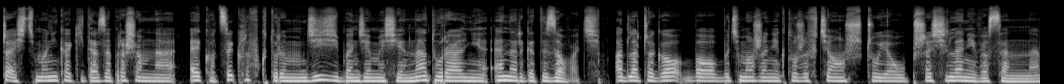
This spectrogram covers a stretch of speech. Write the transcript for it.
Cześć, Monika Kita. Zapraszam na ekocykl, w którym dziś będziemy się naturalnie energetyzować. A dlaczego? Bo być może niektórzy wciąż czują przesilenie wiosenne,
